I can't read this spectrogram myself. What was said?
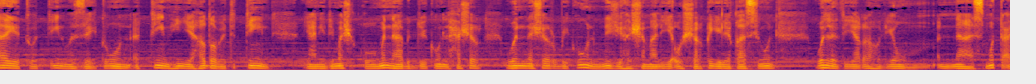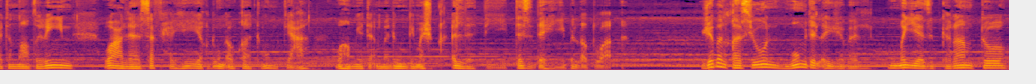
آية والتين والزيتون التين هي هضبة التين يعني دمشق ومنها بده يكون الحشر والنشر بيكون من الجهة الشمالية أو الشرقية لقاسيون. والذي يراه اليوم الناس متعة الناظرين وعلى سفحه يقضون أوقات ممتعة وهم يتأملون دمشق التي تزدهي بالأضواء. جبل قاسيون مو مثل أي جبل مميز بكرامته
